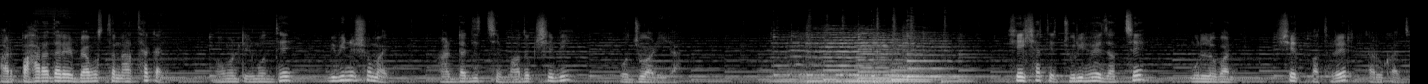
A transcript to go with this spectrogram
আর পাহারাদারের ব্যবস্থা না থাকায় ভবনটির মধ্যে বিভিন্ন সময় আড্ডা দিচ্ছে মাদকসেবী ও জুয়ারিরা। সেই সাথে চুরি হয়ে যাচ্ছে মূল্যবান শ্বেত পাথরের কারুকাজ।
